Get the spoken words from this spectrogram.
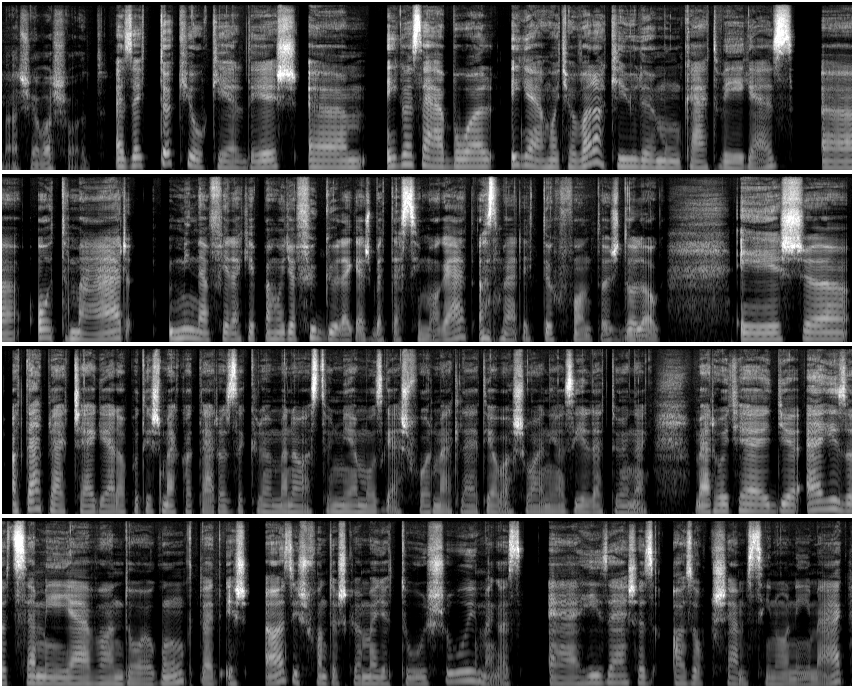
Más javasolt? Ez egy tök jó kérdés. Üm, igazából igen, hogyha valaki ülő munkát végez, ott már mindenféleképpen, hogy a függőlegesbe teszi magát, az már egy tök fontos mhm. dolog. És a tápláltsági állapot is meghatározza különben azt, hogy milyen mozgásformát lehet javasolni az illetőnek. Mert hogyha egy elhízott személlyel van dolgunk, és az is fontos különben, hogy a túlsúly, meg az elhízás, az azok sem szinonimák.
